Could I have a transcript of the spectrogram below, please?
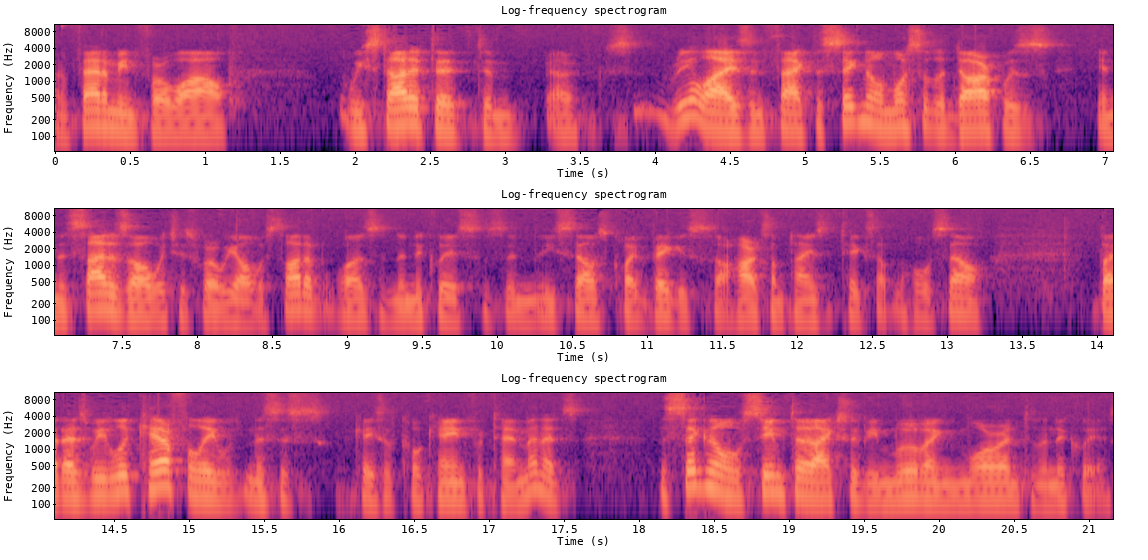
amphetamine for a while, we started to, to uh, realize, in fact, the signal, most of the DARP was in the cytosol, which is where we always thought it was, and the nucleus in these cells quite big. It's so hard sometimes it takes up the whole cell. But as we look carefully, this is case of cocaine for 10 minutes, the signal seemed to actually be moving more into the nucleus.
